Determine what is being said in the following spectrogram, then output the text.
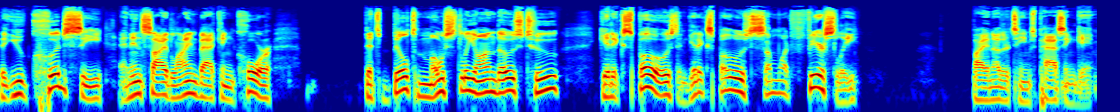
that you could see an inside linebacking corps that's built mostly on those two get exposed and get exposed somewhat fiercely by another team's passing game.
